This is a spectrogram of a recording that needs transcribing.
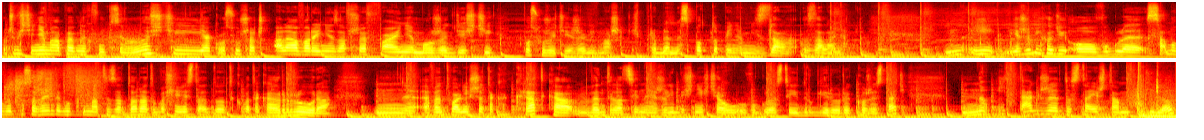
Oczywiście nie ma pewnych funkcjonalności jak osuszacz, ale awaryjnie zawsze fajnie może gdzieś Ci posłużyć, jeżeli masz jakieś problemy z podtopieniami, z zala- zalaniami. No i jeżeli chodzi o w ogóle samo wyposażenie tego klimatyzatora, to właśnie jest to dodatkowa taka rura, mm, ewentualnie jeszcze taka kratka wentylacyjna, jeżeli byś nie chciał w ogóle z tej drugiej rury korzystać. No i także dostajesz tam pilot,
